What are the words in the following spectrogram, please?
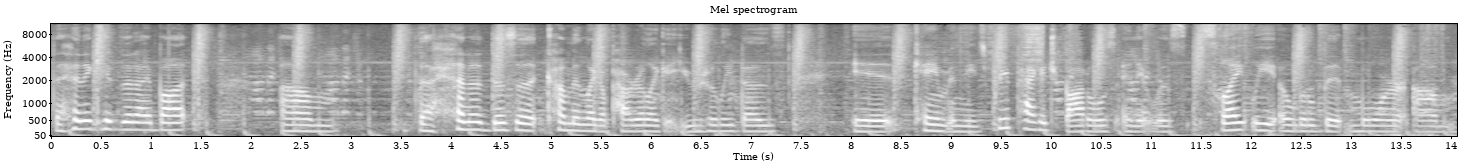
The henna kit that I bought, um, the henna doesn't come in like a powder like it usually does it came in these prepackaged bottles and it was slightly a little bit more um,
